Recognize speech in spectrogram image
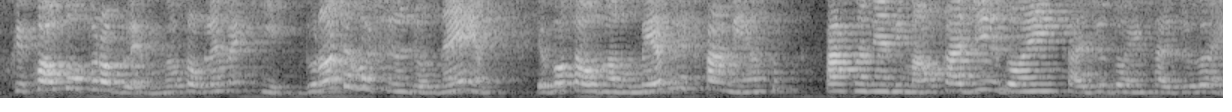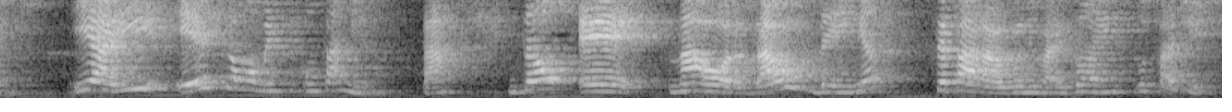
Porque qual que é o problema? O meu problema é que durante a rotina de ordenha eu vou estar usando o mesmo equipamento, passando em animal sadio, doente, sadio, doente, sadio, doente. E aí esse é o momento que contamina, tá? Então é na hora da ordenha separar os animais doentes dos sadios.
